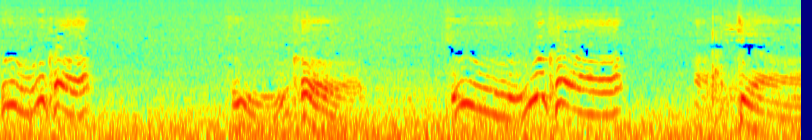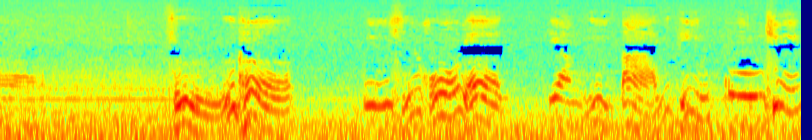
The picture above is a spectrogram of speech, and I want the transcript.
此刻，此刻。此刻，将此刻，你是何人？将你带进宫去，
